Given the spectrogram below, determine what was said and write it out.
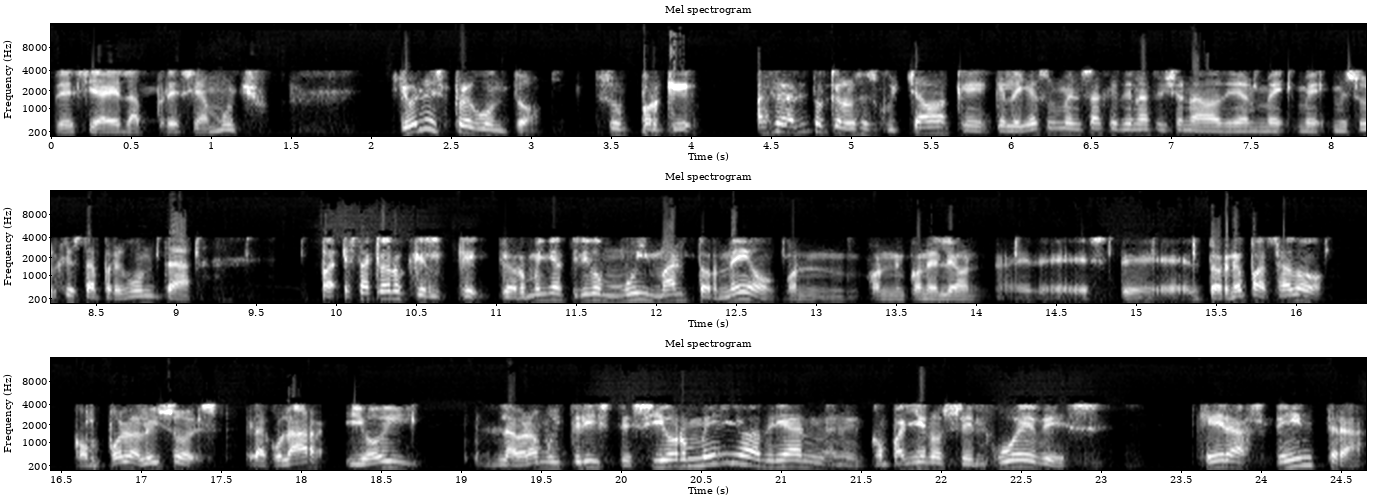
decía él aprecia mucho. Yo les pregunto, porque hace ratito que los escuchaba, que, que leías un mensaje de un aficionado, me, me, surge esta pregunta. Está claro que, que, Ormeño ha tenido muy mal torneo con, con, con el León. Eh, este, el torneo pasado con Pola lo hizo espectacular y hoy la verdad muy triste. Si Ormeño, Adrián, eh, compañeros, el jueves, Geras entra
